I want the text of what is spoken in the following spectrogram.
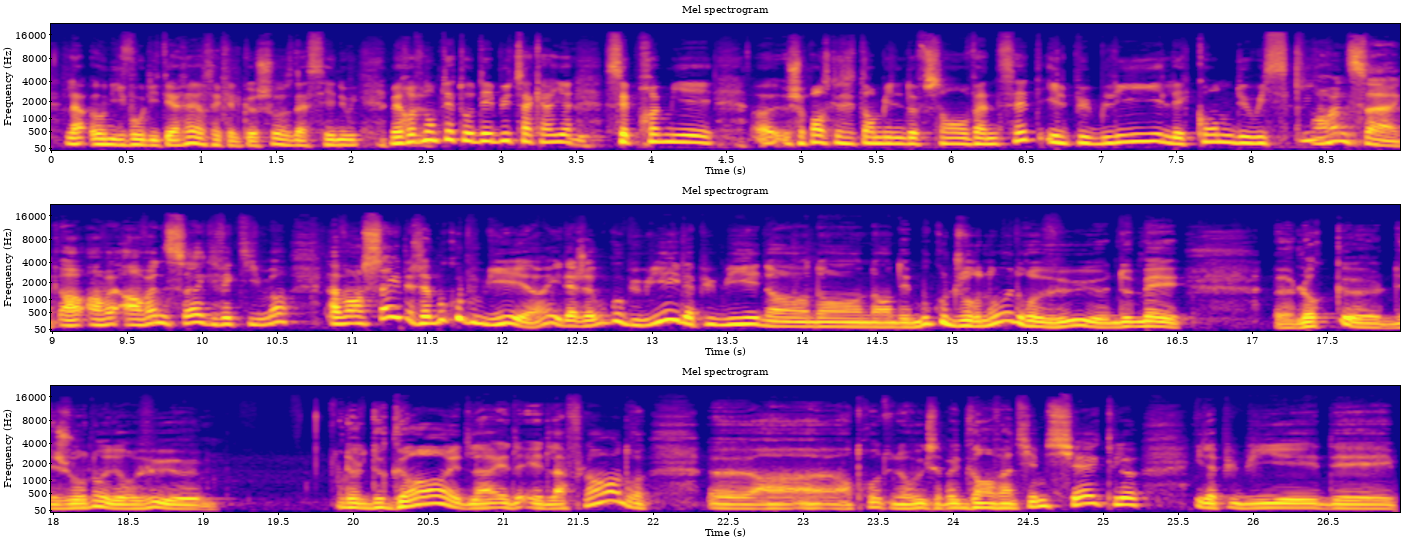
là, au niveau littéraire, c'est quelque chose d'assez inouï. Mais revenons peut-être au début de sa carrière. Ses premiers, euh, je pense que c'est en 1927, il publie Les Contes du Whisky. 25, en, 25, effectivement. Avant ça, il a déjà beaucoup publié. Hein. Il a déjà beaucoup publié. Il a publié dans, beaucoup de journaux et de revues, de mes, euh, euh, des journaux et de revues de, de, Gand et de la, Flandre, entre autres une revue qui s'appelle Gand 20e siècle. Il a publié des,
